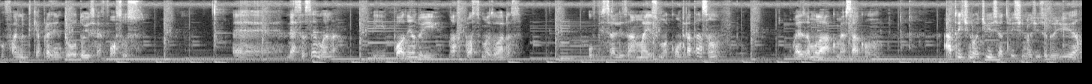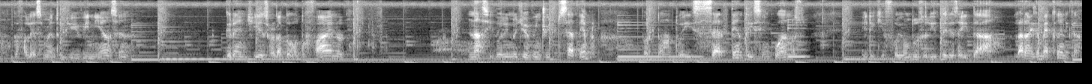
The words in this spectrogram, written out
O final que apresentou dois reforços é, nessa semana e podendo aí nas próximas horas oficializar mais uma contratação. Mas vamos lá começar com a triste notícia, a triste notícia do dia, do falecimento de Vini Janssen, grande ex-jogador do Feyenoord, nascido ali no dia 28 de setembro, portanto aí 75 anos, ele que foi um dos líderes aí da Laranja Mecânica,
